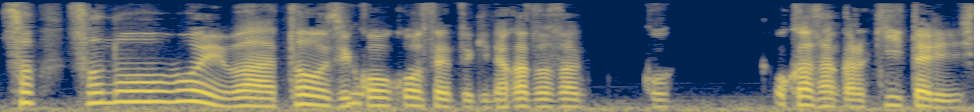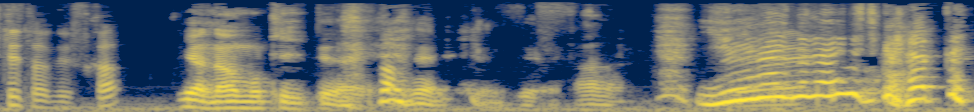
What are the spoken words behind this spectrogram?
そ、その思いは当時高校生の時中澤さん、こう、お母さんから聞いたりしてたんですか？いや、何も聞いてないですね。言えないじゃないですか、だって。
